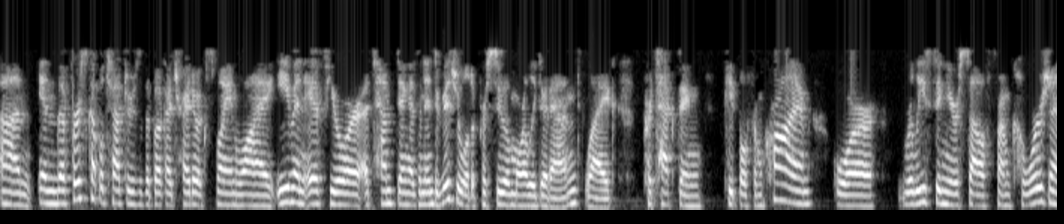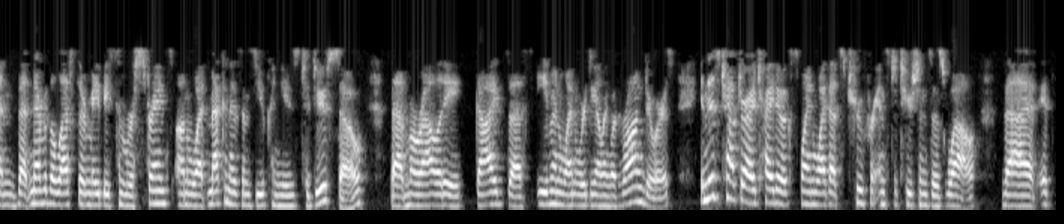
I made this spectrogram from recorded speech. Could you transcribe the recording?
Um, in the first couple chapters of the book, I try to explain why, even if you're attempting as an individual to pursue a morally good end, like protecting people from crime or releasing yourself from coercion, that nevertheless there may be some restraints on what mechanisms you can use to do so, that morality guides us even when we're dealing with wrongdoers. In this chapter, I try to explain why that's true for institutions as well, that it's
